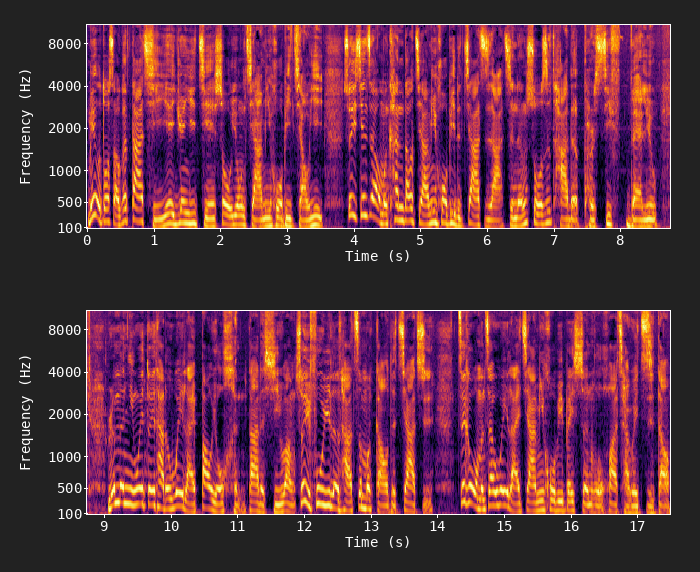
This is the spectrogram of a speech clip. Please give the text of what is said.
没有多少个大企业愿意接受用加密货币交易，所以现在我们看到加密货币的价值啊，只能说是它的 perceived value。人们因为对它的未来抱有很大的希望，所以赋予了它这么高的价值。这个我们在未来加密货币被生活化才会知道。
